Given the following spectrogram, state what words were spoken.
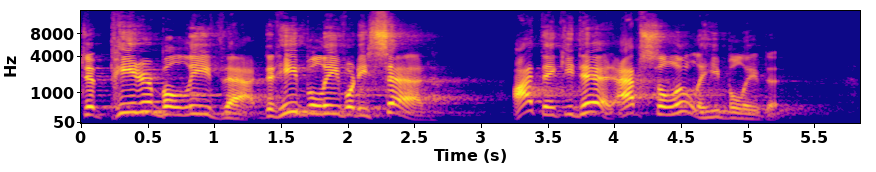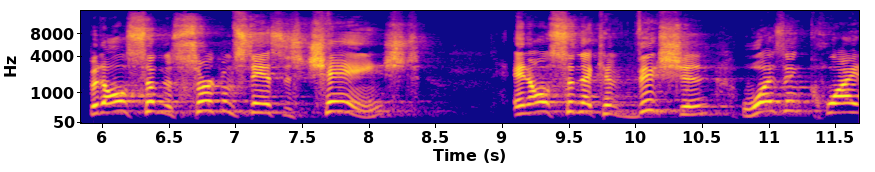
Did Peter believe that? Did he believe what he said? I think he did. Absolutely, he believed it. But all of a sudden, the circumstances changed and all of a sudden, that conviction wasn't quite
